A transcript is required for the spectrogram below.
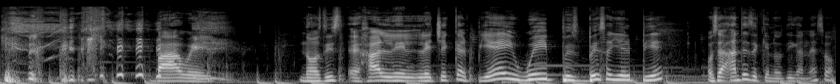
Va, güey. Nos dice, ajá, le, le checa el pie y, güey, pues ves ahí el pie. O sea, antes de que nos digan eso,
